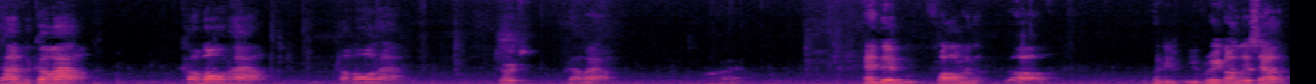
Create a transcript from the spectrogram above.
time to come out. Come on out. Come on out. Church, come out. All right. And then following, uh, when you, you bring all this out,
